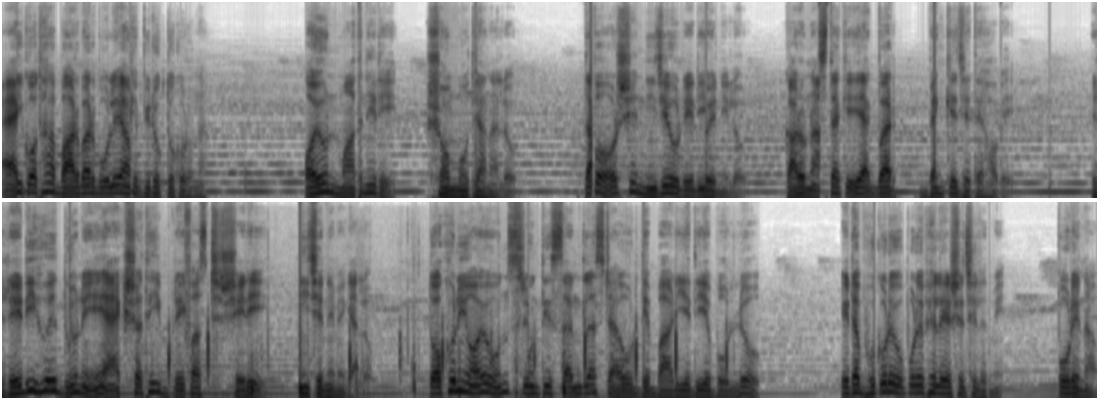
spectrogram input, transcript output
একই কথা বারবার বলে আমাকে বিরক্ত করো না। অয়ন মাথা নেড়ে সম্মতি জানালো। তারপর সে নিজেও রেডি হয়ে নিল। কারণ আজ তাকে একবার ব্যাংকে যেতে হবে। রেডি হয়ে দুজনে একসাথেই ব্রেকফাস্ট সেরে নিচে নেমে গেল। তখনই অয়ন শ্রীমন্তী সানগ্লাসটা ওরকে বাড়িয়ে দিয়ে বলল, এটা ভু করে ওপরে ফেলে এসেছিলে তুমি। পড়ে নাও।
